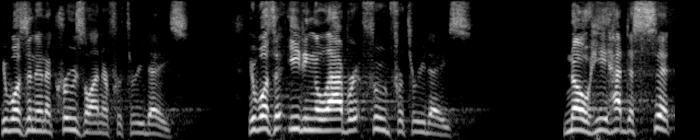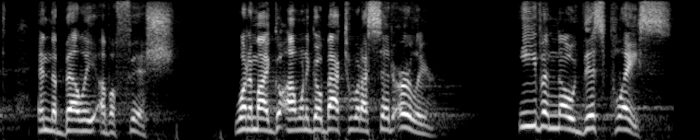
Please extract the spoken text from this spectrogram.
he wasn't in a cruise liner for three days. He wasn't eating elaborate food for three days. No, he had to sit in the belly of a fish. What am I, I want to go back to what I said earlier even though this place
